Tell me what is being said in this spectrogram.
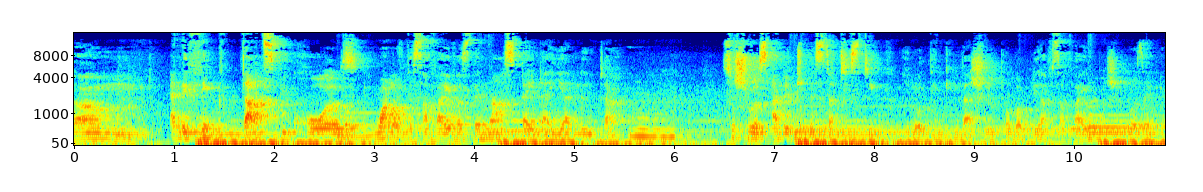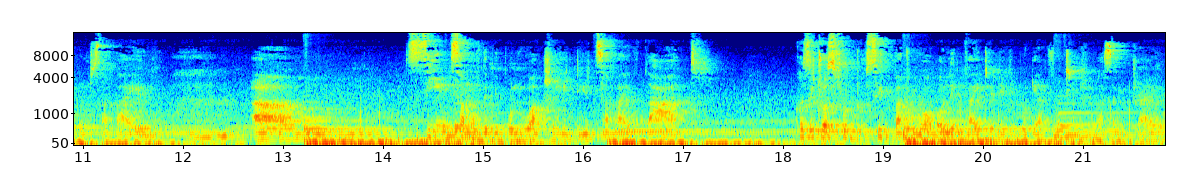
um, and i think that's because one of the survivors the nurse died a year later. So she was added to the statistic, you know, thinking that she'll probably have survived, but she wasn't able to survive. Um, seeing some of the people who actually did survive that, because it was for Dusit, but we were all invited, everybody at 14 Riverside Drive.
